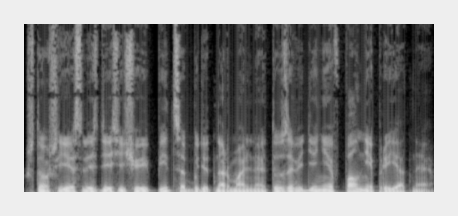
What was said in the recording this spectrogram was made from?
Что ж, если здесь еще и пицца будет нормальная, то заведение вполне приятное.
